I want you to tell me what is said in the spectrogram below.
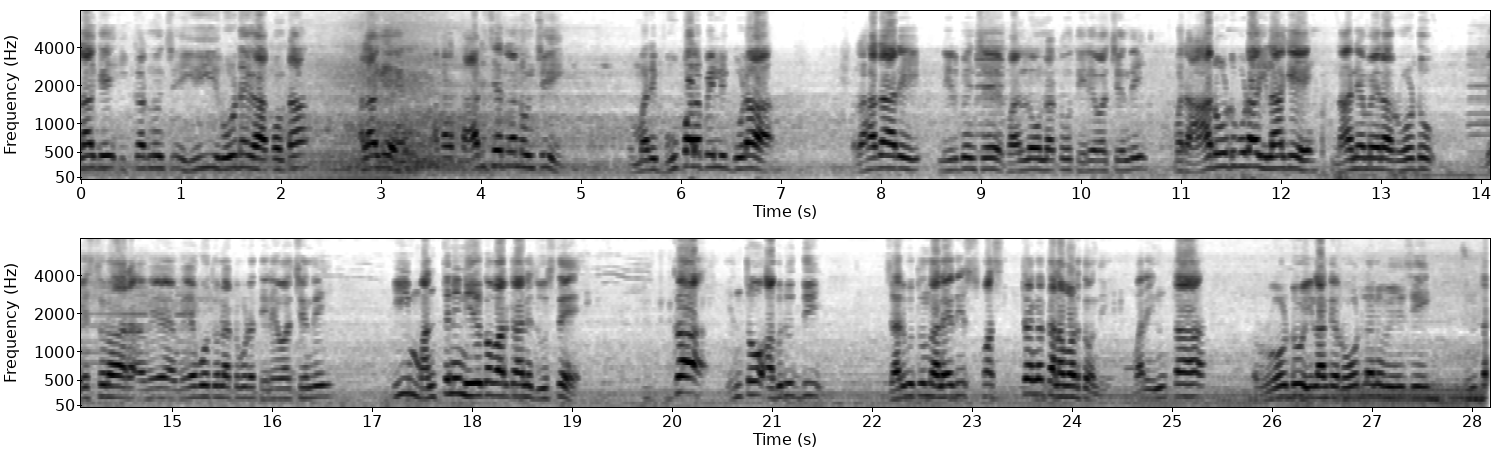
అలాగే ఇక్కడ నుంచి ఈ రోడే కాకుండా అలాగే అక్కడ తాడిచెర్ల నుంచి మరి భూపాలపల్లికి కూడా రహదారి నిర్మించే పనిలో ఉన్నట్టు తెలియవచ్చింది. మరి ఆ రోడ్డు కూడా ఇలాగే నాణ్యమైన రోడ్డు వేస్తున్న వే వేయబోతున్నట్టు కూడా తెలియవచ్చింది. ఈ మంత్రి నియోజకవర్గాన్ని చూస్తే ఇంకా ఎంతో అభివృద్ధి జరుగుతుంది అనేది స్పష్టంగా కనబడుతుంది. మరి ఇంత రోడ్డు ఇలాంటి రోడ్లను వేసి ఇంత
